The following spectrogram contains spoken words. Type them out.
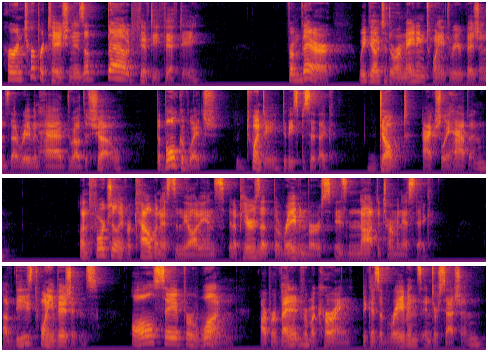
her interpretation is about 50 50. From there, we go to the remaining 23 visions that Raven had throughout the show, the bulk of which, 20 to be specific, don't actually happen. Unfortunately for Calvinists in the audience, it appears that the Ravenverse is not deterministic. Of these 20 visions, all save for one are prevented from occurring because of Raven's intercession.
